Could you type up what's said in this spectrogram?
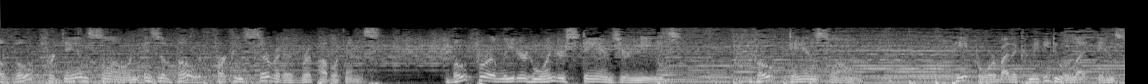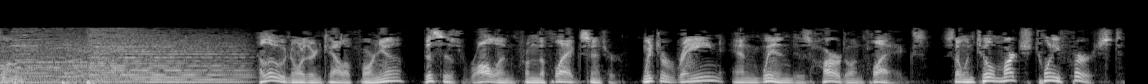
A vote for Dan Sloan is a vote for conservative Republicans. Vote for a leader who understands your needs. Vote Dan Sloan. Paid for by the Committee to Elect Dan Sloan. Hello, Northern California. This is Rollin from the Flag Center. Winter rain and wind is hard on flags. So until March 21st,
